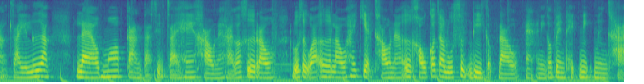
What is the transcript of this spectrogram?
มัครใจเลือก แล้วมอบการตัดสินใจให้เขานะคะ ก็คือเรารู้สึกว่าเออเราให้เกียรติเขานะเออเขาก็จะรู้สึกดีกับเราอะอันนี้ก็เป็นเทคนิคหนึ่งค่ะ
